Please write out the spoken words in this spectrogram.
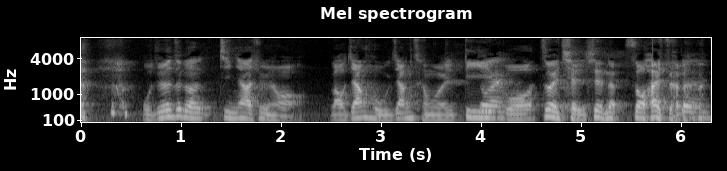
我觉得这个进下去哦，老江湖将成为第一波最前线的受害者。对，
